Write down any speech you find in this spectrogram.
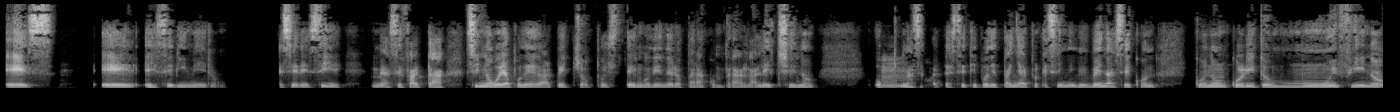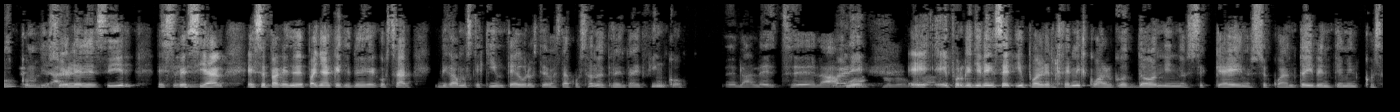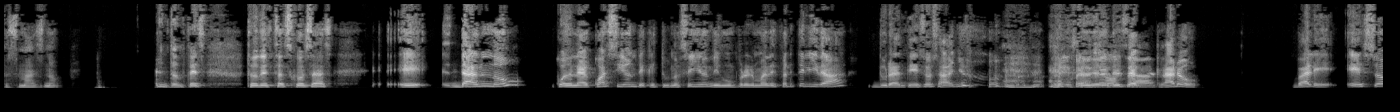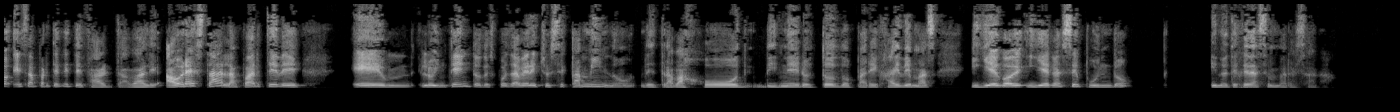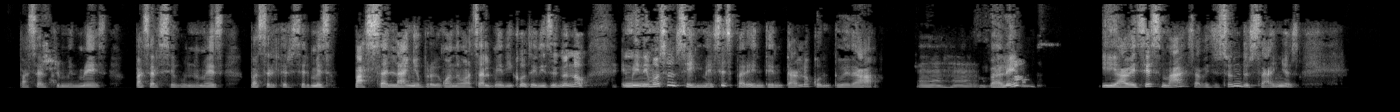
es eh, ese dinero. Es decir, me hace falta, si no voy a poder dar pecho, pues tengo dinero para comprar la leche, ¿no? O que me Mm, hace falta este tipo de pañal, porque si mi bebé nace con, con un culito muy fino, como se Especial. suele decir, Sí. especial, ese paquete de pañal que te tiene que costar, digamos que 15 euros, te va a estar costando 35, La leche, el agua, ¿vale? todo, Eh, claro. eh, porque tiene que ser hipoalergénico, algodón y no sé qué, y no sé cuánto, y 20 mil cosas más, ¿no? Entonces, todas estas cosas, eh, dando con la ecuación de que tú no has tenido ningún problema de fertilidad durante esos años. Claro, vale, eso, esa parte que te falta, vale. Ahora está la parte de em, lo intento después de haber hecho ese camino de trabajo, dinero, todo, pareja y demás, y llego, y llega ese punto y no te quedas embarazada. Pasa el primer mes, pasa el segundo mes, pasa el tercer mes, pasa el año, porque cuando vas al médico te dicen, no, no, el mínimo son seis meses para intentarlo con tu edad, ¿vale? Y a veces más, a veces son dos años,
